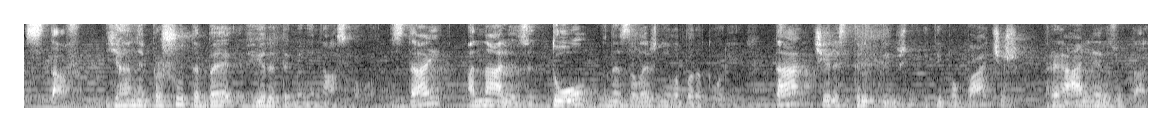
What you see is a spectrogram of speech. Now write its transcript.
став. Я не прошу тебе вірити мені на слово. Здай аналізи до в незалежній лабораторії та через три тижні, і ти побачиш реальний результат.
